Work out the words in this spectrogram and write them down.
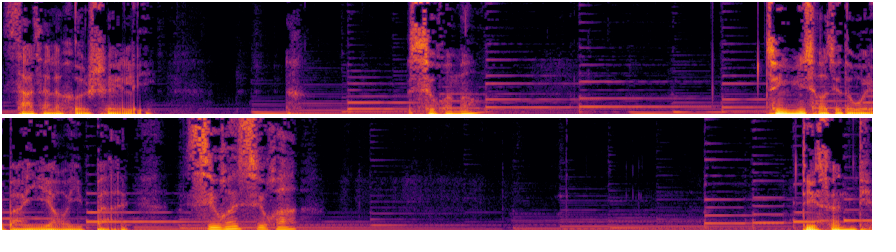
洒在了河水里。喜欢吗？”金鱼小姐的尾巴一摇一摆，喜欢喜欢。第三天，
